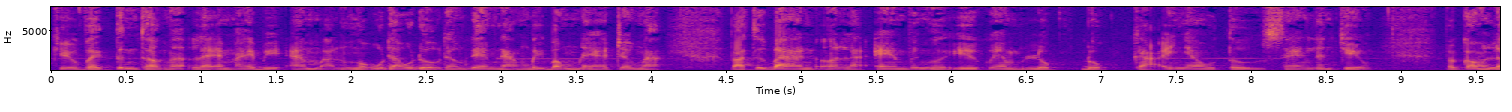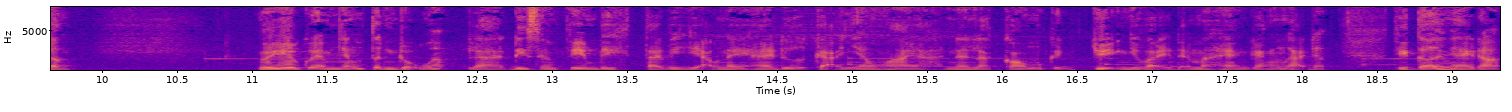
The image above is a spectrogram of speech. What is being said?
kiểu về tinh thần á, là em hay bị ám ảnh ngủ đâu được đâu đêm nào cũng bị bóng đè ở trơn mà. Và thứ ba nữa là em với người yêu của em lục đục cãi nhau từ sáng đến chiều. Và có lần người yêu của em nhắn tin rủ á, là đi xem phim đi tại vì dạo này hai đứa cãi nhau hoài à nên là có một cái chuyện như vậy để mà hàng gắn lại đó. Thì tới ngày đó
